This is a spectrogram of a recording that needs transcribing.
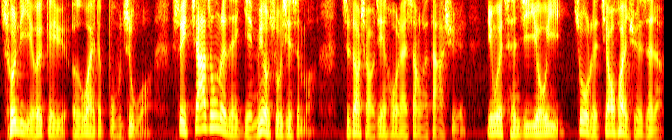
村里也会给予额外的补助哦。所以家中的人也没有说些什么。直到小健后来上了大学，因为成绩优异，做了交换学生啊，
